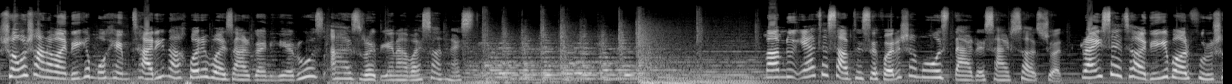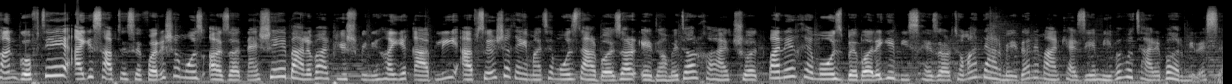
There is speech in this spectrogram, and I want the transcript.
شما شنونده مهمترین اخبار بازرگانی روز از رادیو نوسان هستید. ممنوعیت ثبت سفارش مزد درد سرساز شد. رئیس اتحادیه بارفروشان گفته اگه ثبت سفارش مزد آزاد نشه بنابر پیش بینی های قبلی افزایش قیمت مزد در بازار ادامه دار خواهد شد و نرخ مزد به بالای 20 هزار تومان در میدان مرکزی میوه و تره بار می‌رسه.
